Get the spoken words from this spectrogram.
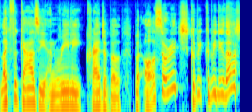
like Fugazi and really credible but also rich. Could we could we do that?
